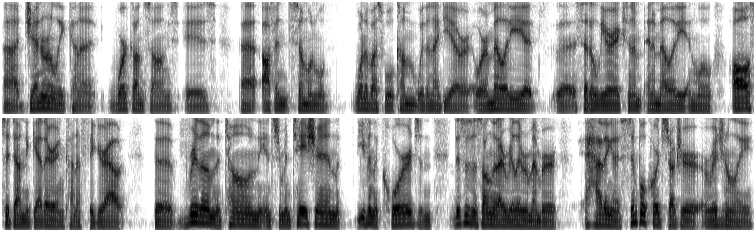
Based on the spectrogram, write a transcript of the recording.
uh, generally kind of work on songs. Is uh, often someone will, one of us will come with an idea or, or a melody, a, a set of lyrics and a, and a melody, and we'll all sit down together and kind of figure out the rhythm, the tone, the instrumentation, the, even the chords. And this was a song that I really remember having a simple chord structure originally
